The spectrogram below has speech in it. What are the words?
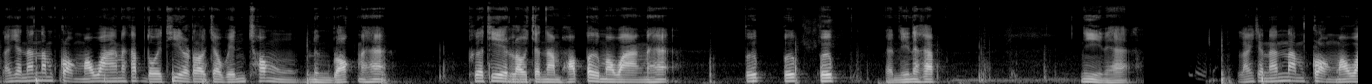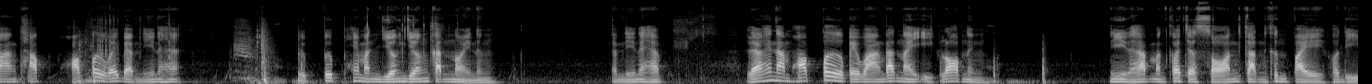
หลังจากนั้นนำกล่องมาวางนะครับ โดยที่เราจะเว้นช่อง 1 บล็อกนะฮะ เพื่อที่เราจะนำฮอปเปอร์มาวางนะฮะปึ๊บปึ๊บปึ๊บแบบนี้นะครับ นี่นะฮะหลังจากนั้นนำกล่องมาวางทับฮอปเปอร์ไว้แบบนี้นะฮะปึ๊บปึ๊บให้มันเยื้องเยื้องกันหน่อยหนึ่งแบบนี้นะครับ แล้วให้นำฮอปเปอร์ไปวางด้านในอีกรอบหนึ่งนี่นะครับมันก็จะซ้อนกันขึ้นไปพอดี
